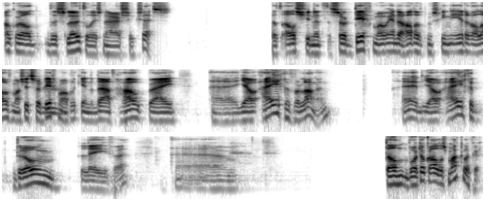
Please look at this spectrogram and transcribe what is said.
ook wel de sleutel is naar succes. Dat als je het zo dicht mogelijk, en daar hadden we het misschien eerder al over, maar als je het zo dicht hmm. mogelijk inderdaad houdt bij uh, jouw eigen verlangen, hè, jouw eigen droomleven, uh, dan wordt ook alles makkelijker.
